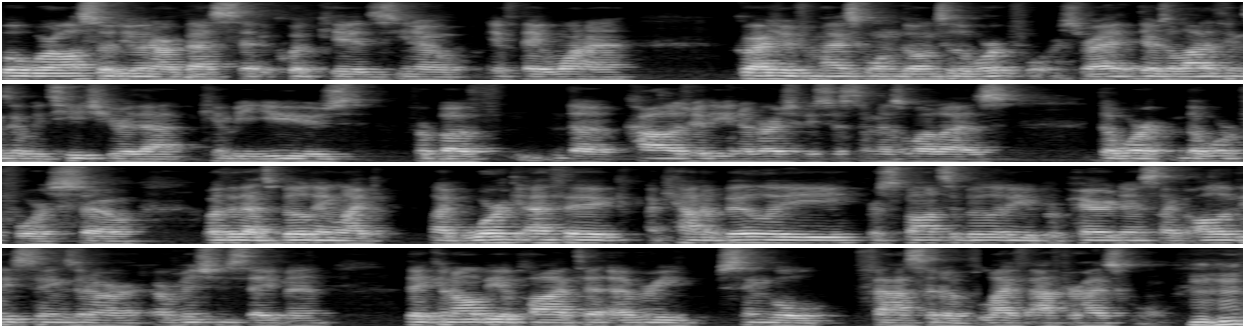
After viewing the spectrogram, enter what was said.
But we're also doing our best to equip kids, you know, if they want to graduate from high school and go into the workforce, right? There's a lot of things that we teach here that can be used for both the college or the university system as well as the work the workforce. So whether that's building like like work ethic, accountability, responsibility, preparedness, like all of these things in our, our mission statement, they can all be applied to every single facet of life after high school. Mm-hmm.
